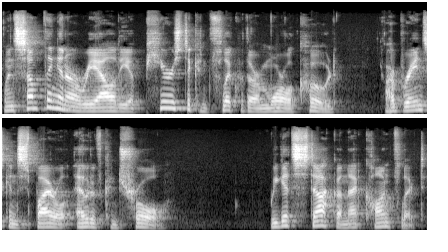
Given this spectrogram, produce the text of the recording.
When something in our reality appears to conflict with our moral code, our brains can spiral out of control. We get stuck on that conflict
